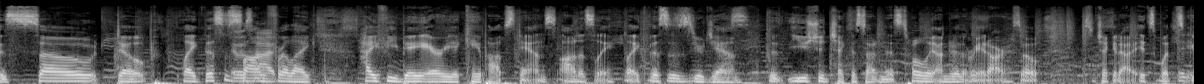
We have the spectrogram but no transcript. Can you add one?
is so dope!" Like, this is was song hot. for like hyphy Bay Area K-pop stands. Honestly, like this is your jam. Th- You should check this out, and it's totally under the radar. So, so check it out. It's what's It good.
